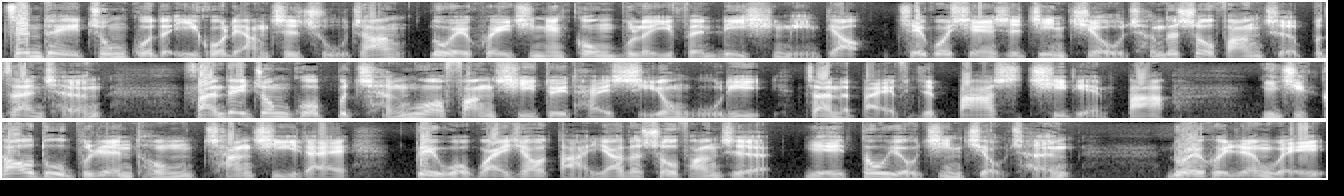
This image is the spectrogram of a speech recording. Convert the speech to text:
针对中国的一国两制主张，陆委会今天公布了一份例行民调，结果显示，近九成的受访者不赞成，反对中国不承诺放弃对台使用武力，占了百分之八十七点八，以及高度不认同长期以来对我外交打压的受访者也都有近九成。陆委会认为，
